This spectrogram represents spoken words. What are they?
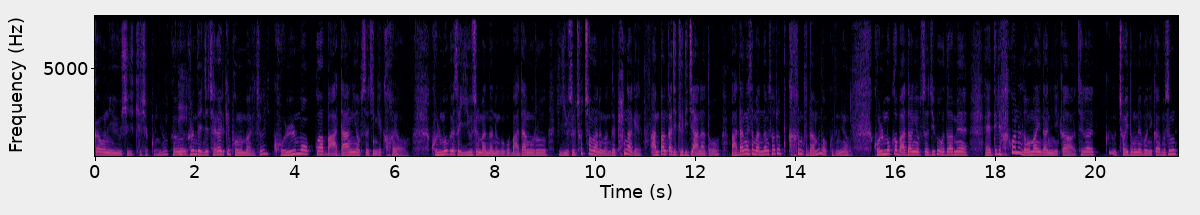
가까운 이웃이 계셨군요. 그, 네. 그런데 이제 제가 이렇게 보면 말이죠. 골목과 마당이 없어진 게 커요. 골목에서 이웃을 만나는 거고 마당으로 이웃을 초청하는 건데 편하게 안방까지 들이지 않아도 마당에서 만나면 서로 큰 부담은 없거든요. 골목과 마당이 없어지고 그다음에 애들이 학원을 너무 많이 다니니까 제가 그 저희 동네 보니까 무슨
